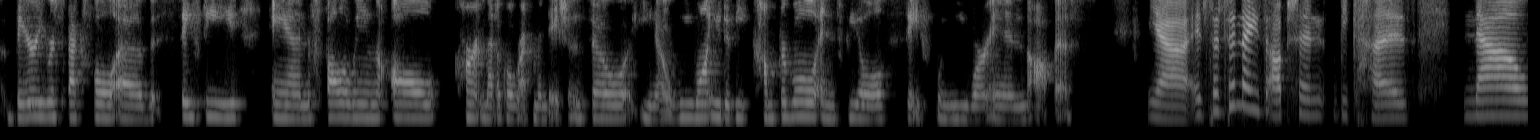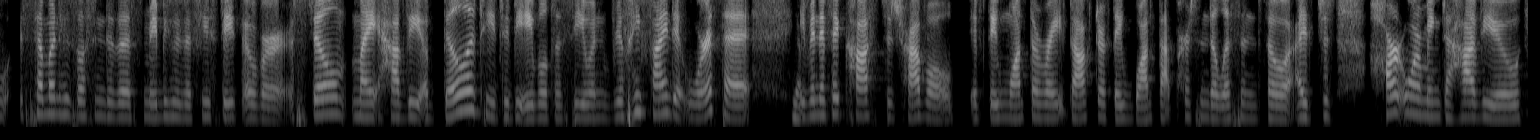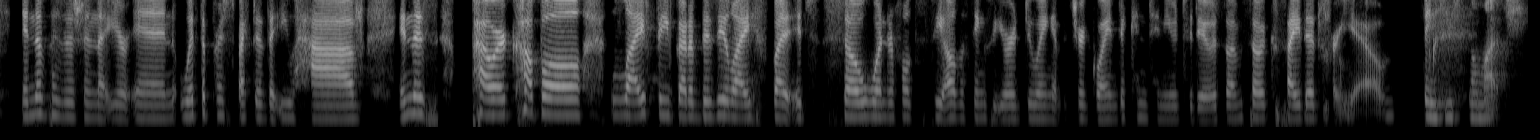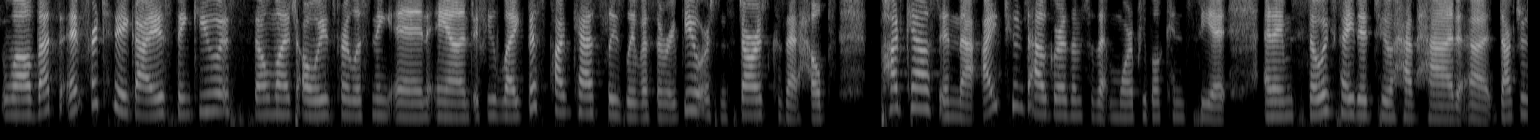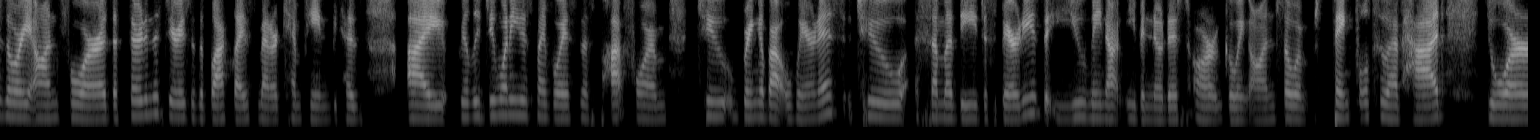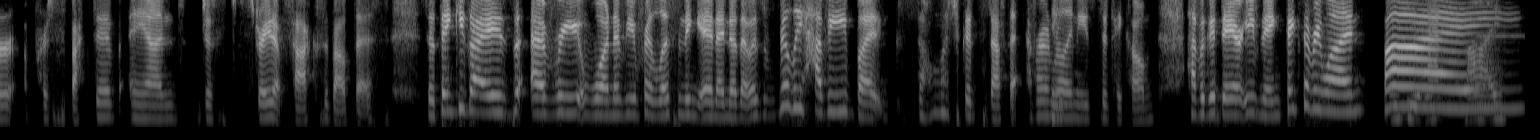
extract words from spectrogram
very respectful of safety and following all current medical recommendations. So, you know, we want you to be comfortable and feel safe when you are in the office. Yeah, it's such a nice option because now someone who's listening to this maybe who's a few states over still might have the ability to be able to see you and really find it worth it yep. even if it costs to travel if they want the right doctor if they want that person to listen so i just heartwarming to have you in the position that you're in with the perspective that you have in this power couple life you've got a busy life but it's so wonderful to see all the things that you're doing and that you're going to continue to do. So i'm so excited for you Thank you so much. Well, that's it for today, guys. Thank you so much always for listening in. And if you like this podcast, please leave us a review or some stars because that helps the podcast in that iTunes algorithm so that more people can see it. And I'm so excited to have had uh, Dr. Zore on for the third in the series of the Black Lives Matter campaign because I really do want to use my voice in this platform to bring about awareness to some of the disparities that you may not even notice are going on. So I'm thankful thankful to have had your perspective and just straight up facts about this. So, thank you guys, every one of you, for listening in. I know that was really heavy, but so much good stuff that everyone Thanks. really needs to take home. Have a good day or evening. Thanks, everyone. Bye. Bye.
